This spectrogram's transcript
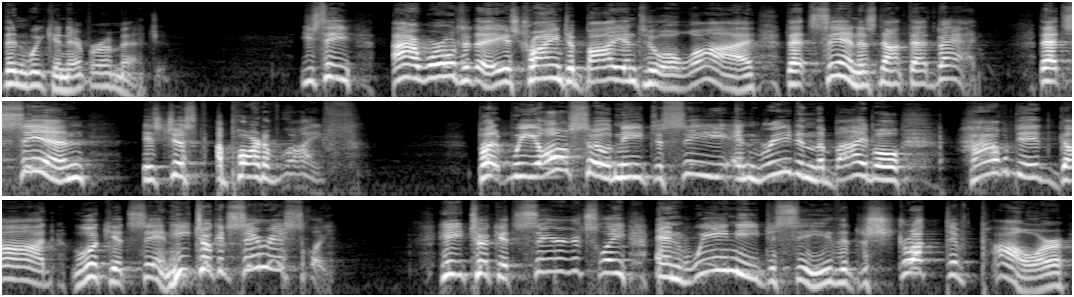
than we can ever imagine. You see, our world today is trying to buy into a lie that sin is not that bad, that sin is just a part of life. But we also need to see and read in the Bible how did God look at sin? He took it seriously. He took it seriously, and we need to see the destructive power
